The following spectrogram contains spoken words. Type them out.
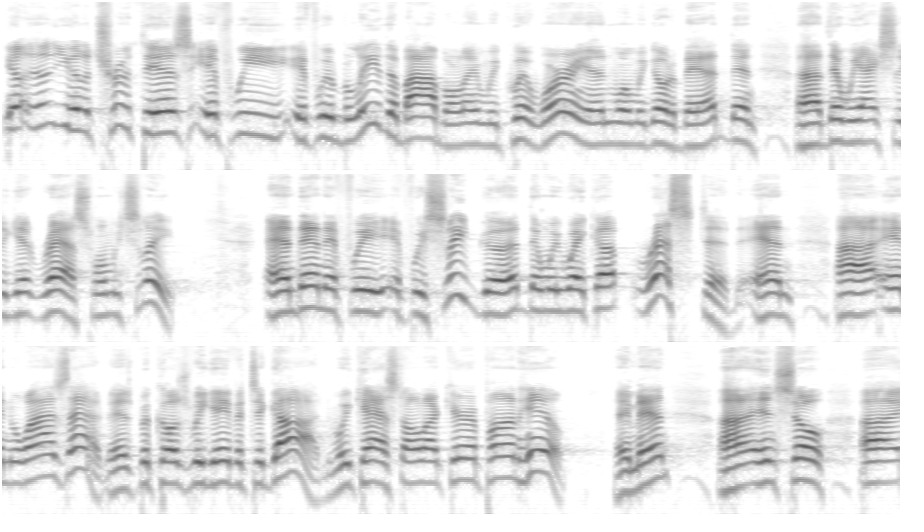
You know, you know the truth is, if we if we believe the Bible and we quit worrying when we go to bed, then uh, then we actually get rest when we sleep. And then if we if we sleep good, then we wake up rested. And uh, and why is that? It's because we gave it to God. We cast all our care upon Him. Amen. Uh, and so uh,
